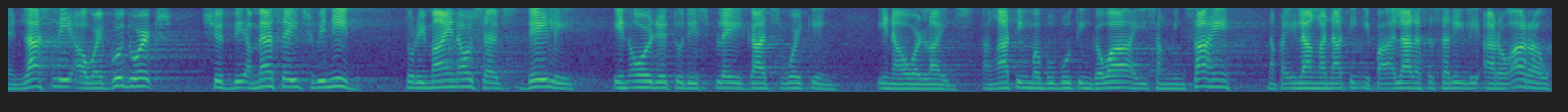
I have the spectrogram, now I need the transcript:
And lastly, our good works should be a message we need to remind ourselves daily in order to display God's working in our lives. Ang ating mabubuting gawa ay isang mensahe na kailangan nating ipaalala sa sarili araw-araw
